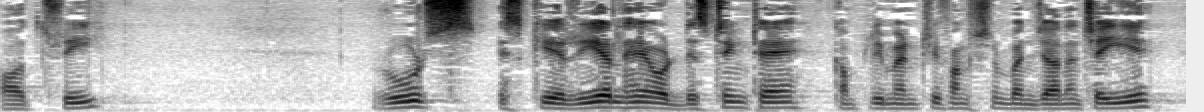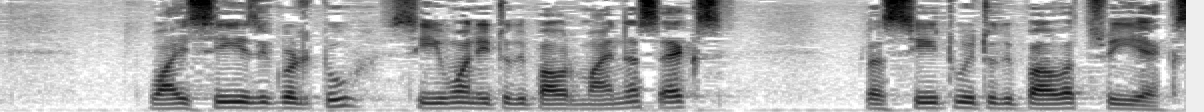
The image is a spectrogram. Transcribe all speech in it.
اور تھری روٹس اس کے ریئل ہیں اور ڈسٹنکٹ ہیں کمپلیمنٹری فنکشن بن جانا چاہیے Y C is equal to C one E to the power minus X plus C two E to the power three X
